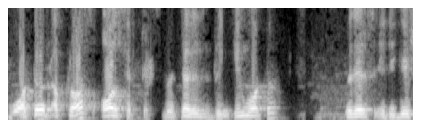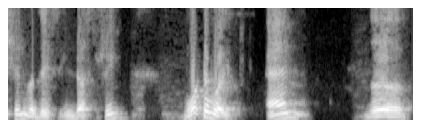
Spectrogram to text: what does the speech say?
water across all sectors, whether it's drinking water, whether it's irrigation, whether it's industry, whatever. And the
